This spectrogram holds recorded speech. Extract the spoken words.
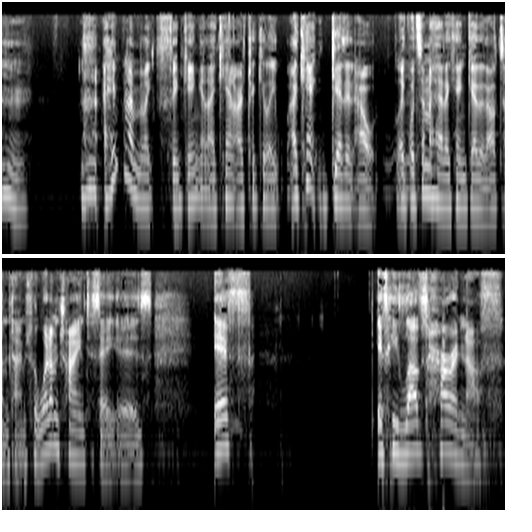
I hate when I'm like thinking and I can't articulate. I can't get it out. Like what's in my head, I can't get it out sometimes. But what I'm trying to say is, if if he loves her enough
